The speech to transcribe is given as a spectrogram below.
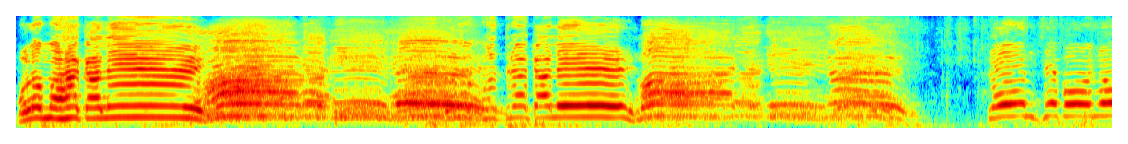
બોલો મહાકાલે. ભદ્રકાલે. પ્રેમ છે બોલો.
